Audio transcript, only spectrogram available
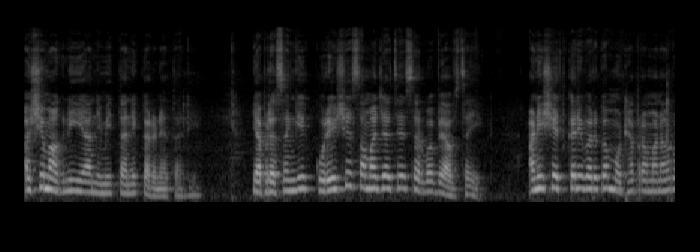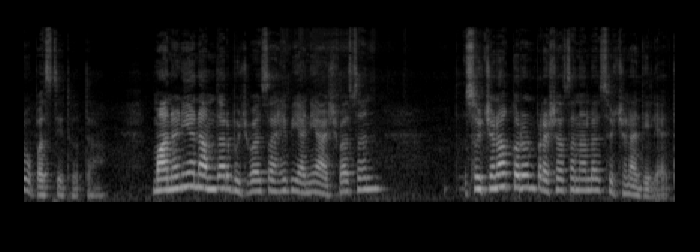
अशी मागणी या निमित्ताने करण्यात आली. या प्रसंगी कुरेशी समाजाचे सर्व व्यावसायिक आणि शेतकरी वर्ग मोठ्या प्रमाणावर उपस्थित होता. माननीय नामदार भुजबळ साहेब यांनी आश्वासन सूचना करून प्रशासनाला सूचना दिल्यात.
